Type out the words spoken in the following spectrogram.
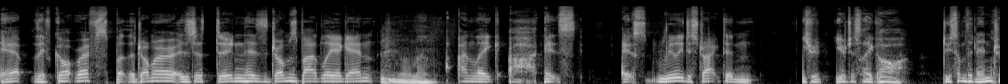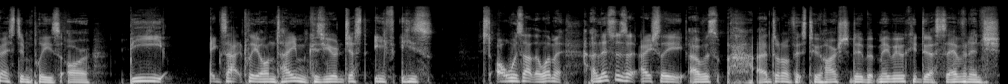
yep, they've got riffs, but the drummer is just doing his drums badly again. Oh man. and like oh, it's it's really distracting. You're you're just like oh do something interesting please or be exactly on time because you're just if he's just always at the limit. And this was actually i was i don't know if it's too harsh to do but maybe we could do a seven inch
